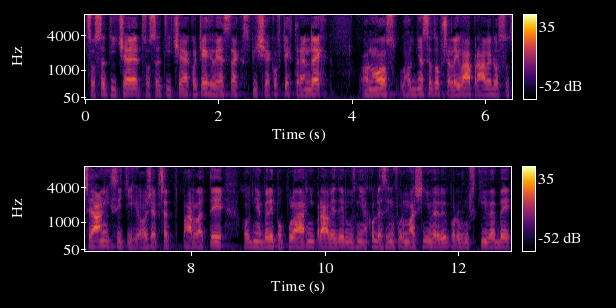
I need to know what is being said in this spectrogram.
co se týče, co se týče jako těch hvězd, tak spíš jako v těch trendech, ono hodně se to přelejvá právě do sociálních sítí, jo, že před pár lety hodně byly populární právě ty různý jako dezinformační weby, proruský weby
